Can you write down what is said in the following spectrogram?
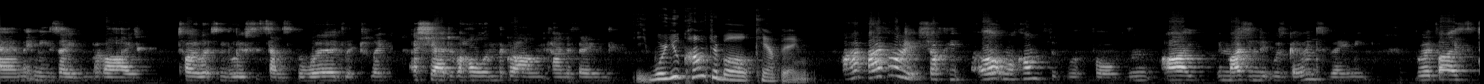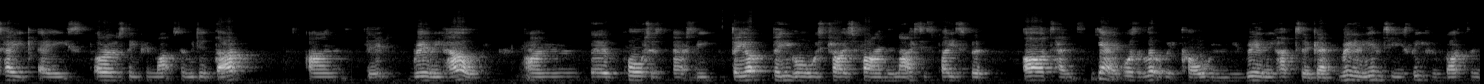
Um, it means they can provide toilets in the loosest sense of the word, literally a shed with a hole in the ground kind of thing. Were you comfortable camping? I, I found it shocking, a lot more comfortable than I imagined it was going to be. I mean, we were advised to take a our own sleeping mat, so we did that, and it really helped. And the porters actually, they they always try to find the nicest place for our tents. Yeah, it was a little bit cold, and you really had to get really into your sleeping bags. And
